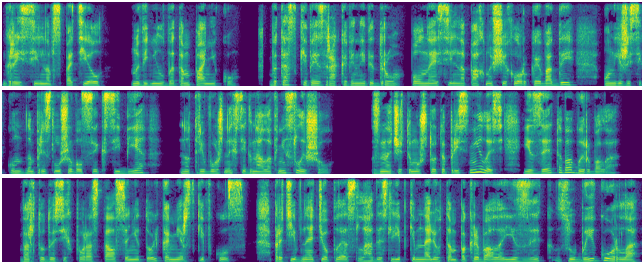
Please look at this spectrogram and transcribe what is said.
Грей сильно вспотел, но винил в этом панику. Вытаскивая из раковины ведро, полное сильно пахнущей хлоркой воды, он ежесекундно прислушивался к себе, но тревожных сигналов не слышал. Значит, ему что-то приснилось, и из-за этого вырвало. Во рту до сих пор остался не только мерзкий вкус. Противная теплая сладость липким налетом покрывала язык, зубы и горло,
